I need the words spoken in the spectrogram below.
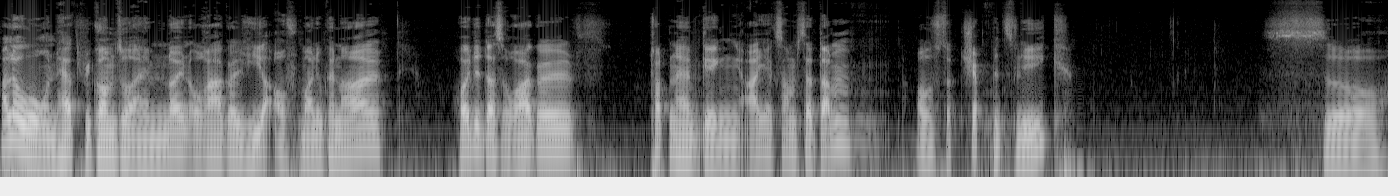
Hallo und herzlich willkommen zu einem neuen Orakel hier auf meinem Kanal. Heute das Orakel Tottenham gegen Ajax Amsterdam aus der Champions League. So,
